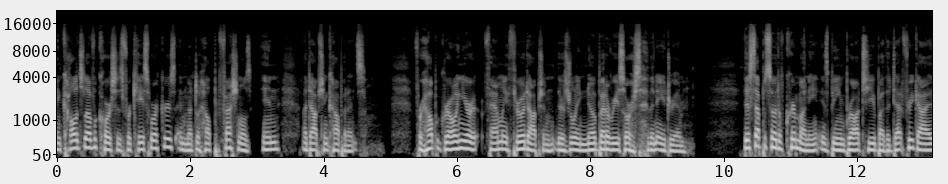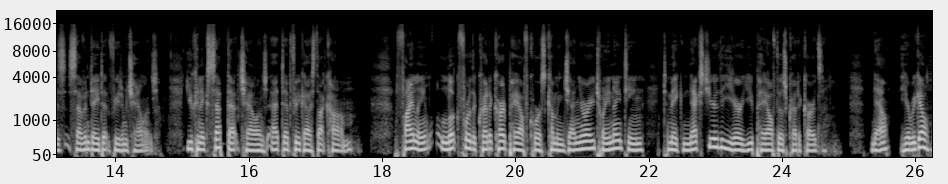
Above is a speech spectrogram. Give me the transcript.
and college level courses for caseworkers and mental health professionals in adoption competence. For help growing your family through adoption, there's really no better resource than Adrienne. This episode of Queer Money is being brought to you by the Debt Free Guys 7 Day Debt Freedom Challenge. You can accept that challenge at debtfreeguys.com. Finally, look for the credit card payoff course coming January 2019 to make next year the year you pay off those credit cards. Now, here we go.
